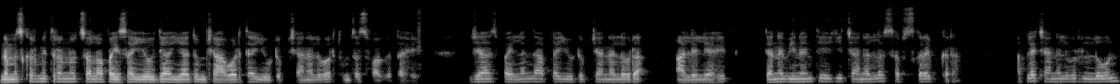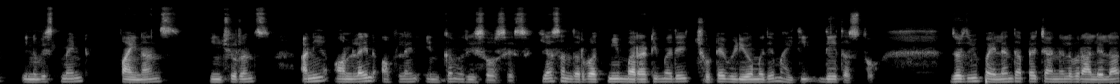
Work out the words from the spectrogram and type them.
नमस्कार मित्रांनो, चला पैसा येऊ द्या या तुमच्या आवडत्या यूट्यूब चॅनलवर तुमचं स्वागत आहे. जे आज पहिल्यांदा आपल्या यूट्यूब चॅनलवर आलेले आहेत, त्यांना विनंती आहे की चॅनलला सबस्क्राईब करा. आपल्या चॅनलवर लोन, इन्व्हेस्टमेंट, फायनान्स, इन्शुरन्स आणि ऑनलाईन, ऑफलाईन इन्कम रिसोर्सेस या संदर्भात मी मराठीमध्ये छोट्या व्हिडिओमध्ये माहिती देत असतो. जर तुम्ही पहिल्यांदा आपल्या चॅनलवर आलेलात,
